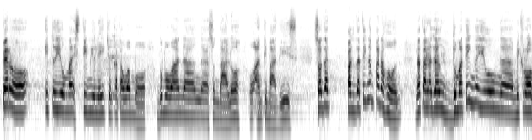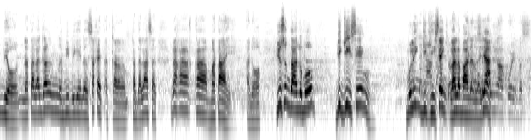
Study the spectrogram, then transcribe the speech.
pero ito yung ma-stimulate yung katawan mo gumawa ng ah, sundalo o antibodies. So that pagdating ng panahon na talagang dumating na yung ah, mikrobyo na talagang nagbibigay ng sakit at kadalasan nakakamatay, ano? Yung sundalo mo gigising. Muling gigising, lalabanan na niya. nga po eh, mas,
